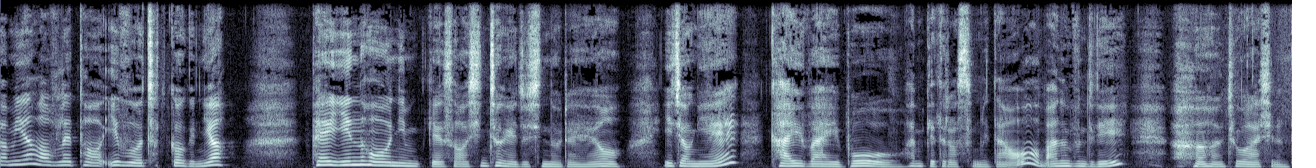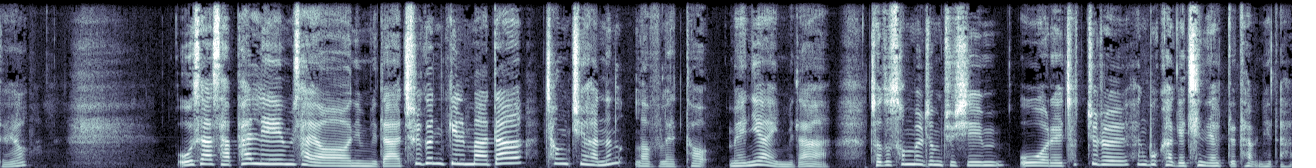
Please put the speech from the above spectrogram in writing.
주현미의 Letter 2부 첫 곡은요. 배인호님께서 신청해 주신 노래예요. 이정희의 가위바위보 함께 들었습니다. 오, 많은 분들이 좋아하시는데요. 5448님 사연입니다. 출근길마다 청취하는 러브레터 매니아입니다. 저도 선물 좀 주심 5월의 첫 주를 행복하게 지낼 듯 합니다.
